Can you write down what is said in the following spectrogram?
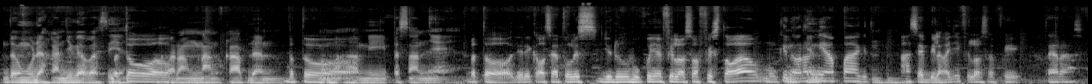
Untuk memudahkan juga pasti Betul. ya. Orang menangkap dan Betul. memahami pesannya ya. Betul. Jadi kalau saya tulis judul bukunya filosofi stoa, mungkin, orang ini apa gitu. Mhm. Ah, saya bilang aja filosofi teras.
